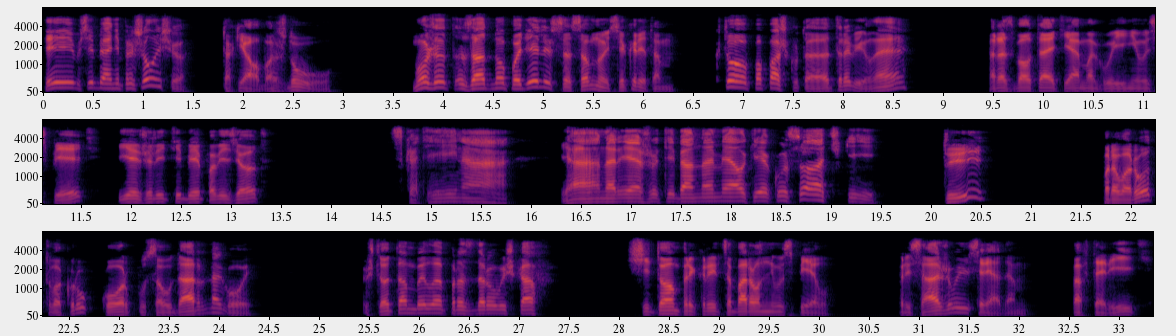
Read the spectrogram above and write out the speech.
Ты в себя не пришел еще? Так я обожду. Может, заодно поделишься со мной секретом? Кто папашку-то отравил, а? Разболтать я могу и не успеть, ежели тебе повезет. — Скотина! Я нарежу тебя на мелкие кусочки. — Ты? Проворот вокруг корпуса, удар ногой. Что там было про здоровый шкаф? Щитом прикрыться барон не успел. Присаживаюсь рядом. Повторить.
